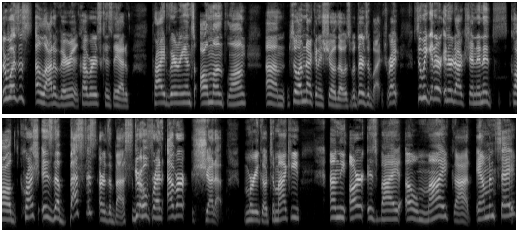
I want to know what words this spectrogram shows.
There was a, a lot of variant covers because they had pride variants all month long. Um, so I'm not going to show those, but there's a bunch, right? So we get our introduction and it's called Crush is the bestest or the best girlfriend ever. Shut up. Mariko Tamaki and the art is by, oh my God, Amancay.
